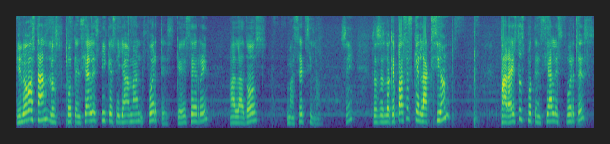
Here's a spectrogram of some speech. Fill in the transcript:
Y luego están los potenciales phi que se llaman fuertes, que es R a la 2 más epsilon, ¿sí? Entonces lo que pasa es que la acción para estos potenciales fuertes,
